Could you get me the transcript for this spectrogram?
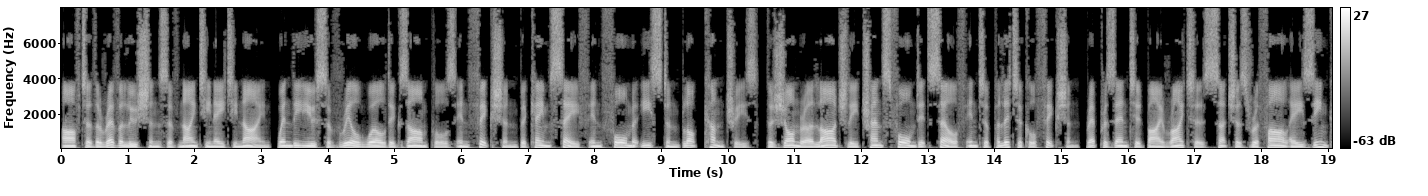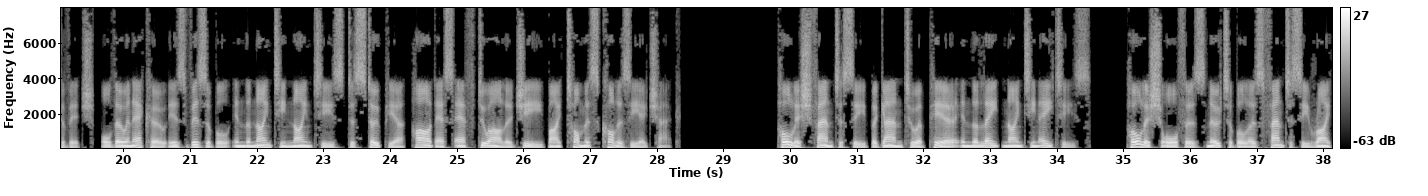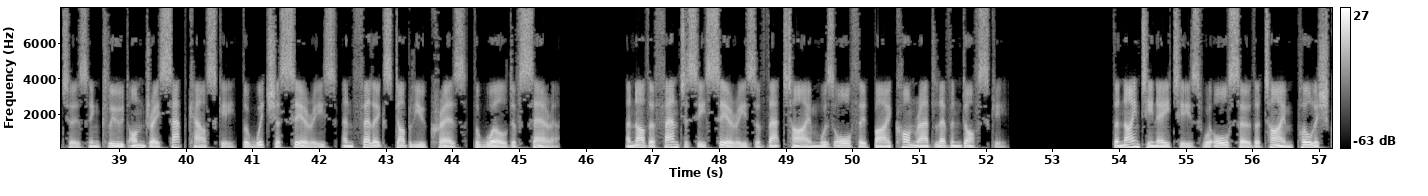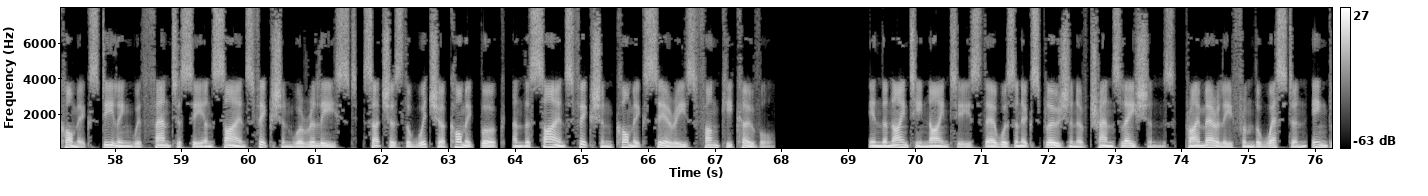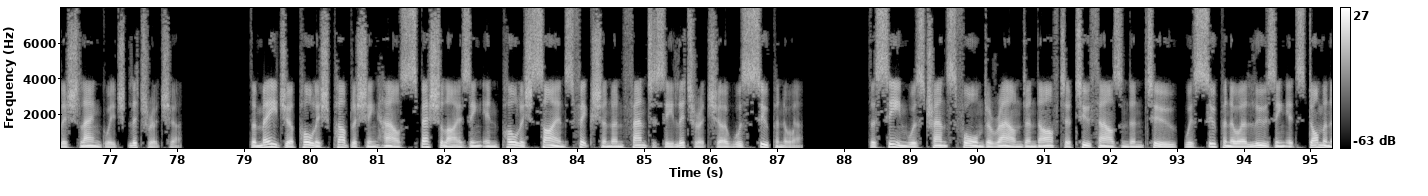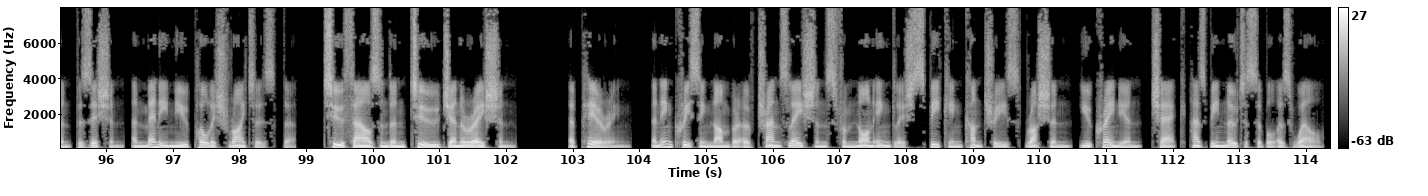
After the revolutions of 1989, when the use of real-world examples in fiction became safe in former Eastern Bloc countries, the genre largely transformed itself into political fiction, represented by writers such as Rafal A. Ziemkiewicz, although an echo is visible in the 1990s dystopia, Hard SF duology by Thomas Kołodziejczak. Polish fantasy began to appear in the late 1980s. Polish authors notable as fantasy writers include Andrzej Sapkowski, The Witcher series, and Feliks W. Kres, The World of Sarah. Another fantasy series of that time was authored by Konrad Lewandowski. The 1980s were also the time Polish comics dealing with fantasy and science fiction were released, such as the Witcher comic book, and the science fiction comic series Funky Koval. In the 1990s there was an explosion of translations, primarily from the Western English language literature. The major Polish publishing house specializing in Polish science fiction and fantasy literature was Supernova. The scene was transformed around and after 2002, with Supernova losing its dominant position, and many new Polish writers, the 2002 generation, appearing. An increasing number of translations from non-English speaking countries Russian, Ukrainian, Czech has been noticeable as well.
